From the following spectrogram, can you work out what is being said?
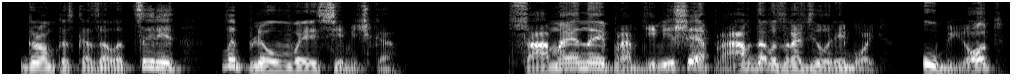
— громко сказала Цири, выплевывая семечко. «Самая наиправдивейшая правда», — возразил Рябой. «Убьет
